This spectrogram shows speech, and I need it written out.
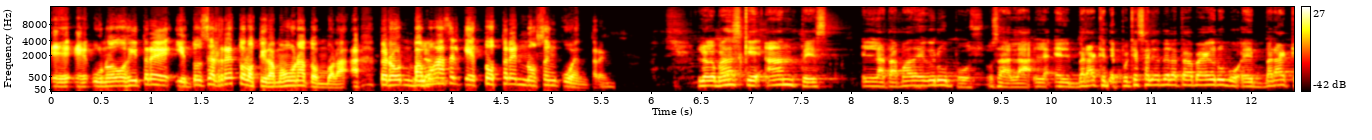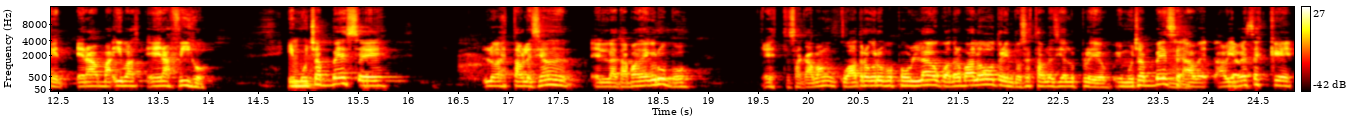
eh, eh, uno, dos y tres, y entonces el resto los tiramos a una tómbola. Ah, pero vamos a hacer que estos tres no se encuentren. Lo que pasa es que antes, en la etapa de grupos, o sea, el bracket, después que salías de la etapa de grupos, el bracket era, iba, era fijo. Y muchas veces lo establecían en la etapa de grupos, este, sacaban cuatro grupos por un lado, cuatro para el otro, y entonces establecían los playoffs. Y muchas veces, había veces que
